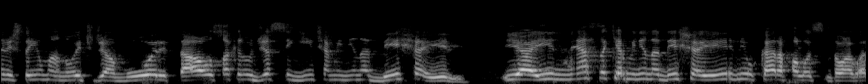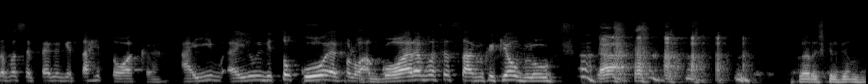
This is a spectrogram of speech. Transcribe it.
Eles têm uma noite de amor e tal, só que no dia seguinte a menina deixa ele. E aí, nessa que a menina deixa ele, o cara falou assim: então agora você pega a guitarra e toca. Aí, aí ele tocou e falou: agora você sabe o que é o blues. cara escrevendo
